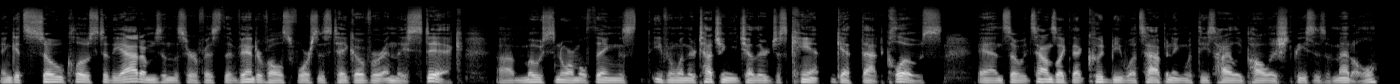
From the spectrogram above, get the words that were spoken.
and get so close to the atoms in the surface that van der Waals forces take over and they stick. Uh, most normal things, even when they're touching each other, just can't get that close. And so it sounds like that could be what's happening with these highly polished pieces of metal.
